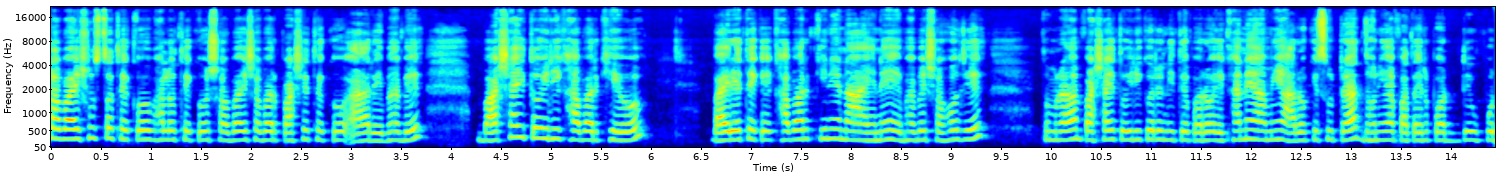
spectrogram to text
সবাই সুস্থ থেকো, ভালো থেকো, সবাই সবার পাশে থেকো। আর এভাবে বাসায় তৈরি খাবার খেয়েও বাইরে থেকে খাবার কিনে না এনে এভাবে সহজে তোমরা বাসায় তৈরি করে নিতে পারো। এখানে আমি আরও কিছুটা ধনিয়া পাতার পর উপর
